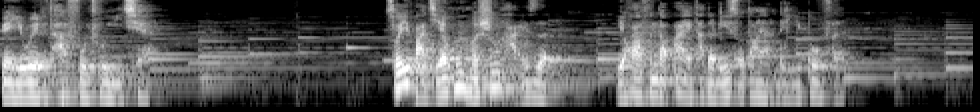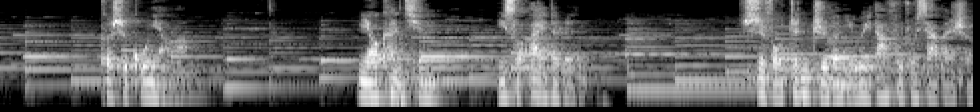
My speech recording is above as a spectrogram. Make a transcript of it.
愿意为了他付出一切。所以，把结婚和生孩子也划分到爱他的理所当然的一部分。可是，姑娘啊，你要看清你所爱的人是否真值得你为他付出下半生。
